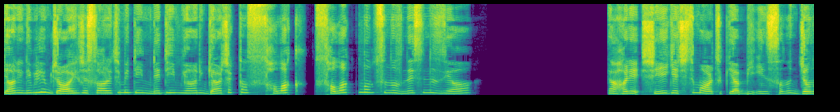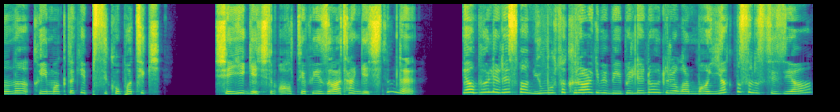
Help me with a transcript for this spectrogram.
Yani ne bileyim cahil cesareti mi diyeyim ne diyeyim yani gerçekten salak salak mısınız nesiniz ya? Ya hani şeyi geçtim artık ya bir insanın canına kıymaktaki psikopatik şeyi geçtim altyapıyı zaten geçtim de ya böyle resmen yumurta kırar gibi birbirlerini öldürüyorlar. Manyak mısınız siz ya?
